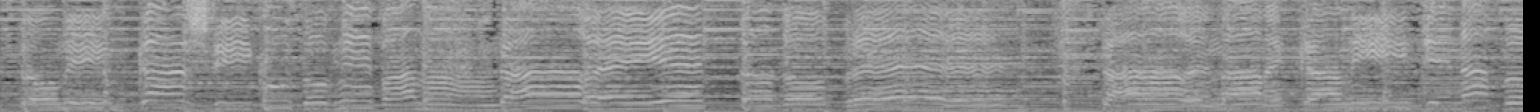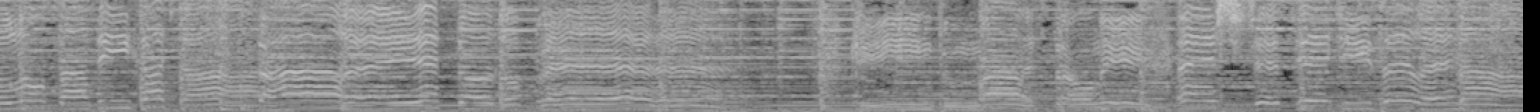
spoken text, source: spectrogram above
stromy, každý kúsok neba nám. Stále je to dobré, stále máme kam ísť, je naplno sa dýchať dá. Stále je to dobré, kým tu máme stromy, ešte svieti zelená.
